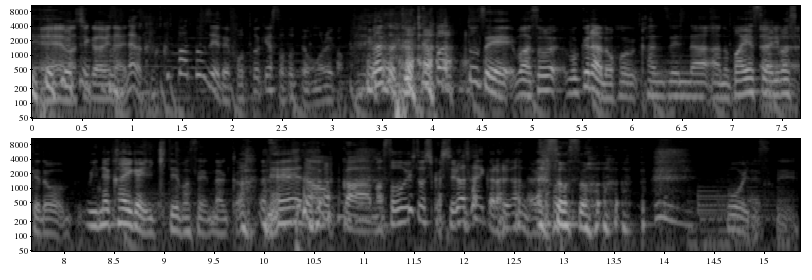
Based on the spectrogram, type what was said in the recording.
え間違いないなんかクックパッド勢でポッドキャスト撮っておもろいかも なんかクックパッド勢、まあそれ僕らのほ完全なあのバイアスありますけど、みんな海外に来てませんなんか。ねえなんかまあそういう人しか知らないからあれなんだけど そうそう。多いですね。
